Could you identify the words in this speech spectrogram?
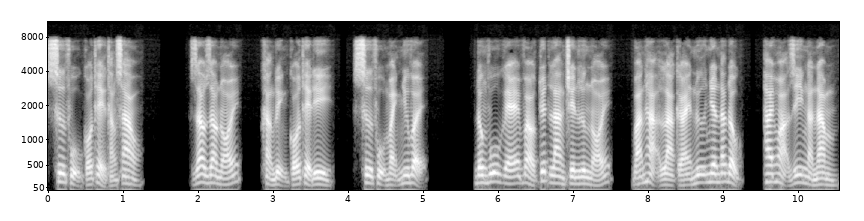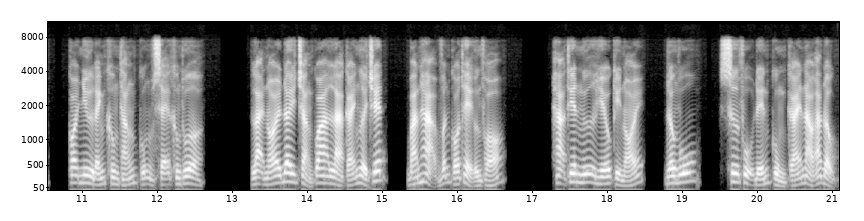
sư phụ có thể thắng sao? Giao Giao nói, khẳng định có thể đi, sư phụ mạnh như vậy. Đông Vũ ghé vào tuyết lang trên lưng nói, bán hạ là cái nữ nhân ác độc, hai họa di ngàn năm, coi như đánh không thắng cũng sẽ không thua. Lại nói đây chẳng qua là cái người chết, bán hạ vẫn có thể ứng phó. Hạ thiên ngữ hiếu kỳ nói, Đông Vũ, sư phụ đến cùng cái nào ác độc.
